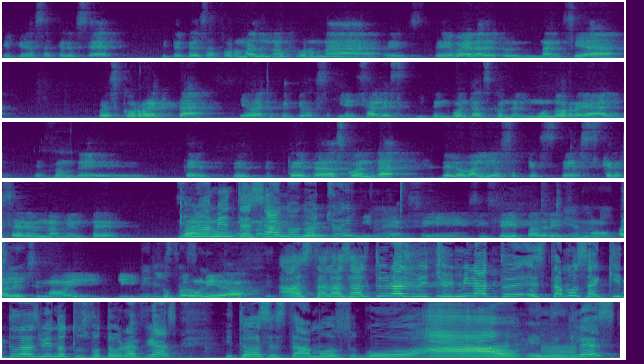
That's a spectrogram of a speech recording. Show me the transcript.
empiezas a crecer y te empiezas a formar de una forma, este, vaya de redundancia, pues correcta, y ahora que te empiezas y sales y te encuentras con el mundo real, es donde te, te, te, das cuenta de lo valioso que es crecer en un ambiente un ambiente sano, ¿no, Chuy? Sí, sí, sí, padrísimo, padrísimo y, y súper unido. Hasta las alturas, mi Chuy. Mira, estamos aquí todas viendo tus fotografías y todas estamos wow. En inglés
